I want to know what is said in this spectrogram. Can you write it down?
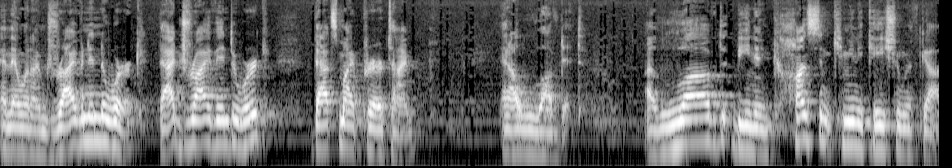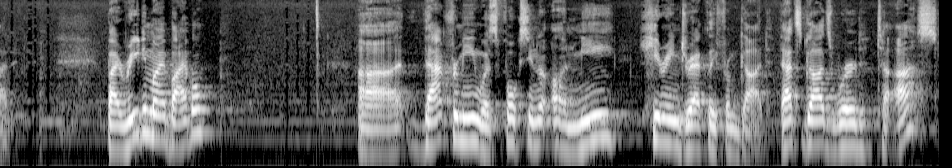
and then when I'm driving into work, that drive into work, that's my prayer time. And I loved it. I loved being in constant communication with God. By reading my Bible, uh, that for me was focusing on me hearing directly from God. That's God's word to us.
